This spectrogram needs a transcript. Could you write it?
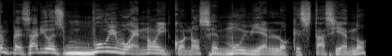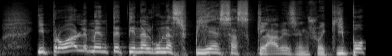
empresario es muy bueno y conoce muy bien lo que está haciendo y probablemente tiene algunas piezas claves en su equipo,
